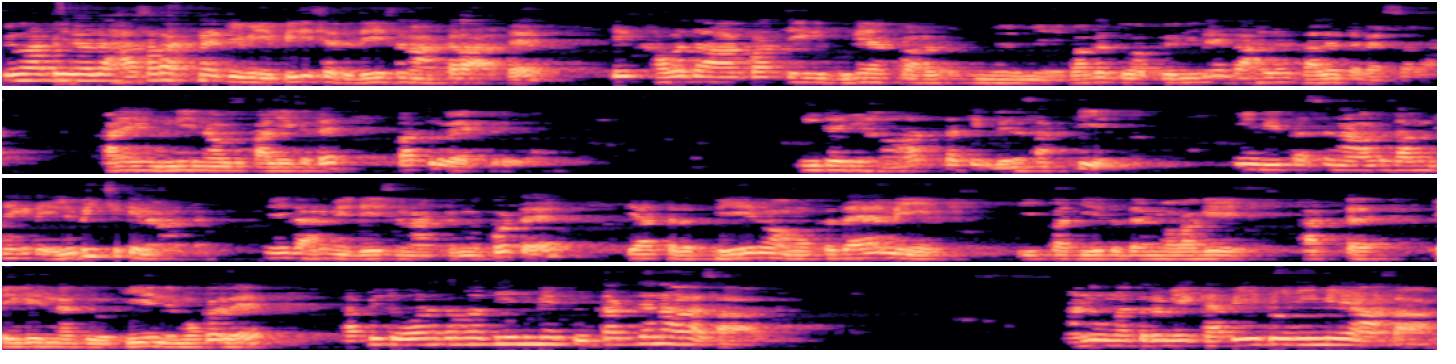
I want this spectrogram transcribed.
මේවා පිළිබඳ හසරක් නැති මේ පිළිසෙට දේශනා කරාට ඒ කවදාකවත් ඒකේ ගුණයක් මේ වගතුවක් වෙන්නේ නැහැ ගහලා කලට රැස්සලා. අනේ මුනි නවක කලයකට වතුර වැක්කේවා. ඊටදී හාත්පසින් වෙනසක් තියෙනවා. මේ විපස්සනාවට සම්දේකට එළඹිච්ච කෙනාට මේ ධර්මයේ දේශනා කරනකොට එයාට පේනවා මොකද මේ ඉපදියට දැම්ම වගේ අට පෙගෙන්නේ නැතුව තියෙන්නේ මොකද අපිට ඕනකම තියෙන මේ පෘථග්ජන ආසාව. අනුන් අතර මේ කැපී පෙනීමේ ආසාව.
